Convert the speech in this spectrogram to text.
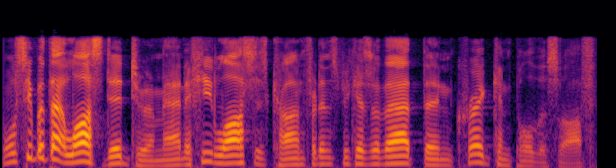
we'll see what that loss did to him, man. If he lost his confidence because of that, then Craig can pull this off.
